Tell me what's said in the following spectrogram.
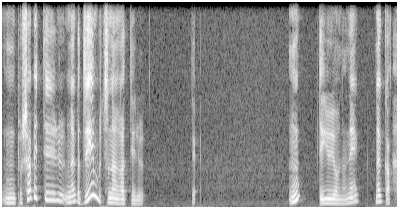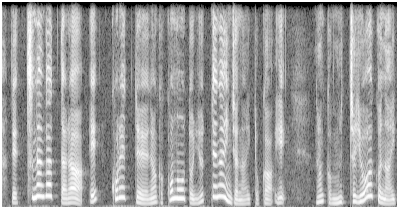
うんと喋ってるなんか全部つながってるってん？っていうようなね。なんかでつながったらえこれってなんかこの音言ってないんじゃないとかえなんかむっちゃ弱くない？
